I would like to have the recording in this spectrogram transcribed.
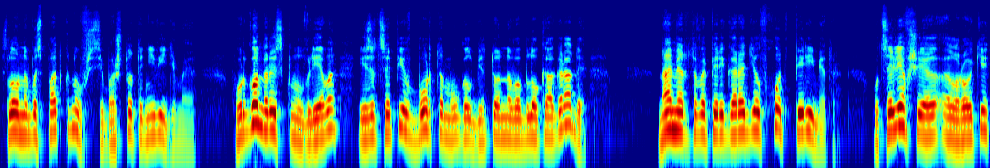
словно бы споткнувшись обо что-то невидимое. Фургон рыскнул влево и, зацепив бортом угол бетонного блока ограды, намертво перегородил вход в периметр. Уцелевшие Элроки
